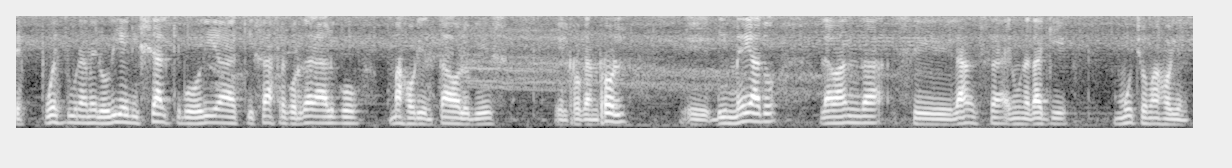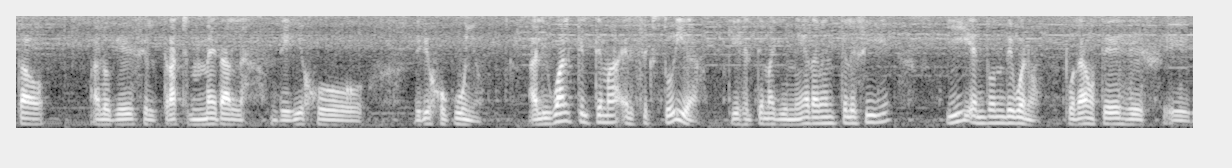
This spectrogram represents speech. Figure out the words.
después de una melodía inicial que podría quizás recordar algo más orientado a lo que es el rock and roll, eh, de inmediato la banda se lanza en un ataque mucho más orientado a lo que es el thrash metal de viejo, de viejo cuño. Al igual que el tema El Sexto Día, que es el tema que inmediatamente le sigue, y en donde, bueno, podrán ustedes eh,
